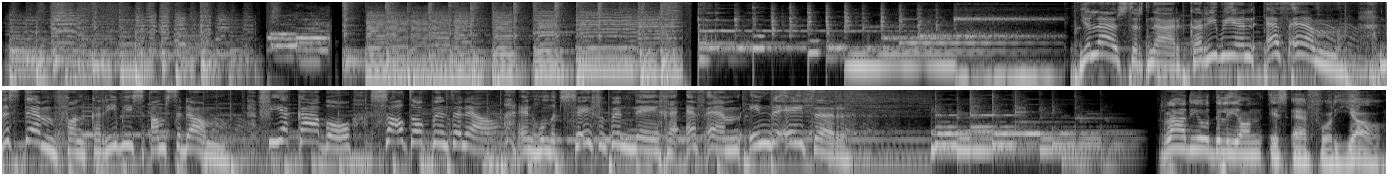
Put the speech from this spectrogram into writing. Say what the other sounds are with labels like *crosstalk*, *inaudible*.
Luistert naar Caribbean FM, de stem van Caribisch Amsterdam. Via kabel salto.nl en 107.9 FM in de ether. Radio de Leon is er voor jou.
